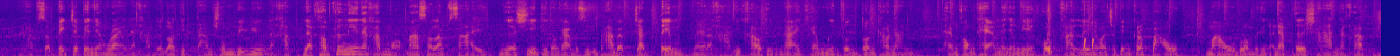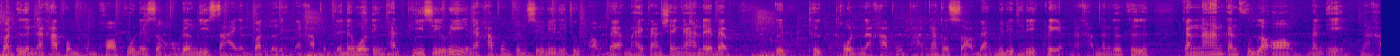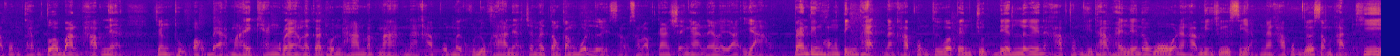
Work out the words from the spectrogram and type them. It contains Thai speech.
สเปคจะเป็นอย่างไรนะครับ เดี๋ยวรอติดตามชมรีวิวนะครับ แล็ปท็อปเครื่องนี้นะครับเหมาะมากสำหรับสายมืออาชีพที่ต้องการประสิทธิภาพแบบจัดเต็มในราคาที่เข้าถึงได้แค่หมื่นต้นๆเท่านั้น แถมของแถมเนี่ยยังมีให้ครบครันเลยไม่ว่าจะเป็นกระเป๋าเมาส์รวมไปถึงอะแดปเตอร์ชาร์จนะครับก่อนอื่นนะครับผมผมขอพูดในส่วนของเรื่องดีไซน์กันก่อนเลยนะครับผม Lenovo ThinkPad P Series นะครับผมเป็นซีรีส์ที่ถูกออกแบบมาให้การใช้งานได้แบบอึดถึกทนนะครับผมผ่านการทดสอบแบบ military grade นะครับนั่นก็คือกันน้ำกันฝุ่นละอองนั่นเองนะครับผมแถมตัวบานพับเนี่ยยังถูกออกแบบมาให้แข็งแรงแล้วก็ทนทานมากๆนะครับผมให้คุณลูกค้าเนี่ยจะไม่ต้องกังวลเลยสำหรับสำหรับการใช้งานในระยะยาว แป้นพิมพ์ของ ThinkPad นะครับผมถือว่าเป็นจุดเด่นเลยนะครับผมที่ทำให้ Lenovo นะครับมีชื่อเสียงนะครับผมด้วยสัมผัสที่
